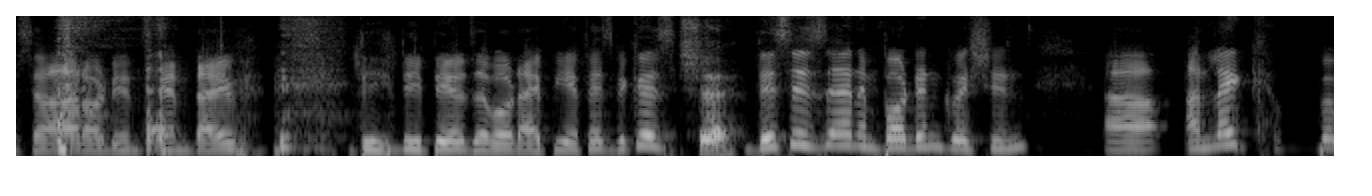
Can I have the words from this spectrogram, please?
so our audience can dive the details about IPFS because sure this is an important question. Uh, unlike b-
